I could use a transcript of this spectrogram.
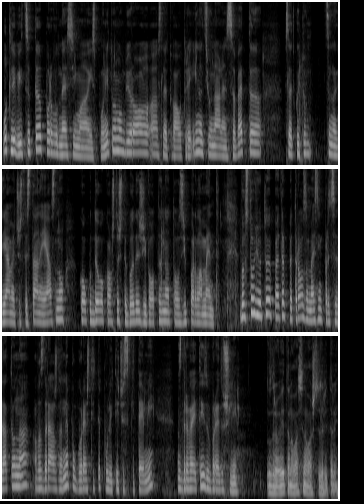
от левицата. Първо днес има изпълнително бюро, след това утре и национален съвет, след които се надяваме, че ще стане ясно колко дълъг още ще бъде живота на този парламент. В студиото е Петър Петров, заместник председател на Възраждане по горещите политически теми. Здравейте и добре дошли. Здравейте на вас и на вашите зрители.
